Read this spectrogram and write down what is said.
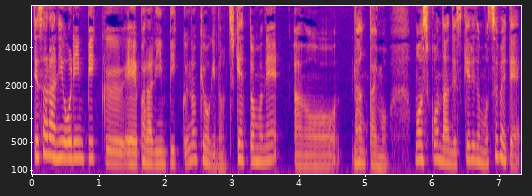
で、さらにオリンピック、えー、パラリンピックの競技のチケットもね、あの、何回も申し込んだんですけれども、すべて、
